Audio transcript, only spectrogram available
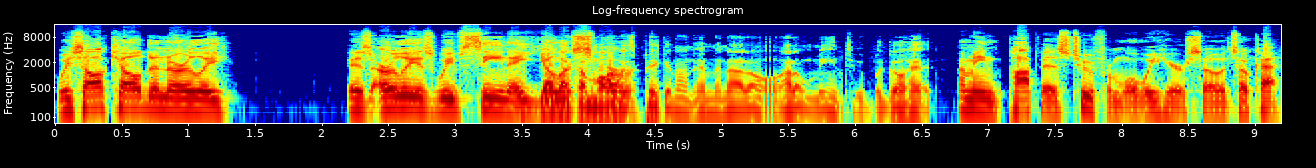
We saw Keldon early, as early as we've seen a I feel young. like I'm always picking on him, and I don't. I don't mean to, but go ahead. I mean, Papa is too, from what we hear, so it's okay.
